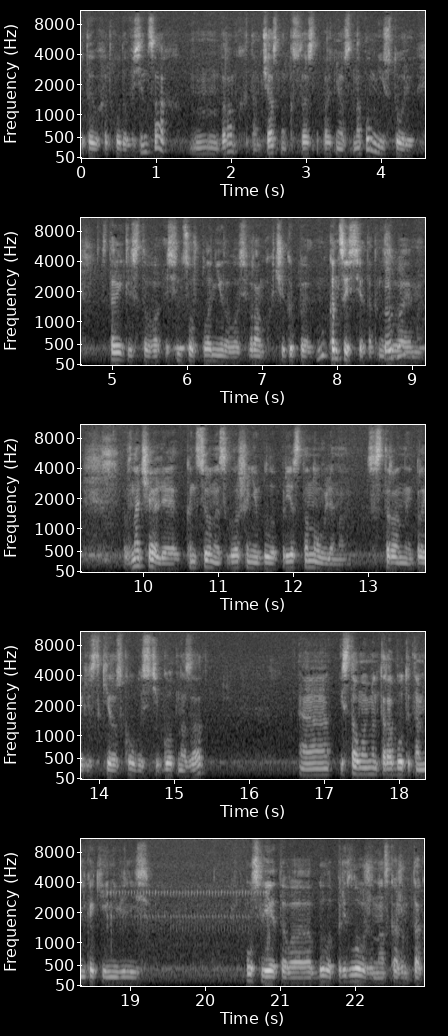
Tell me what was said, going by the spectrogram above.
бытовых отходов в Осенцах в рамках там, частного государственного партнерства. Напомню историю строительство Сенцов планировалось в рамках ЧГП, ну, концессия так называемая. Угу. В начале концессионное соглашение было приостановлено со стороны правительства Кировской области год назад. А, и с того момента работы там никакие не велись. После этого было предложено, скажем так,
